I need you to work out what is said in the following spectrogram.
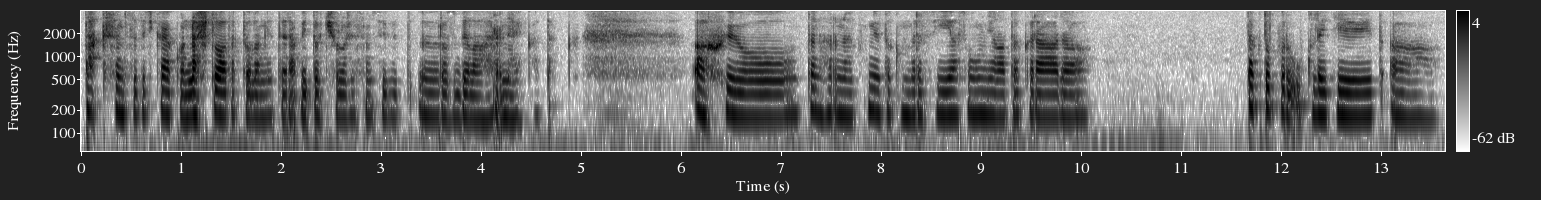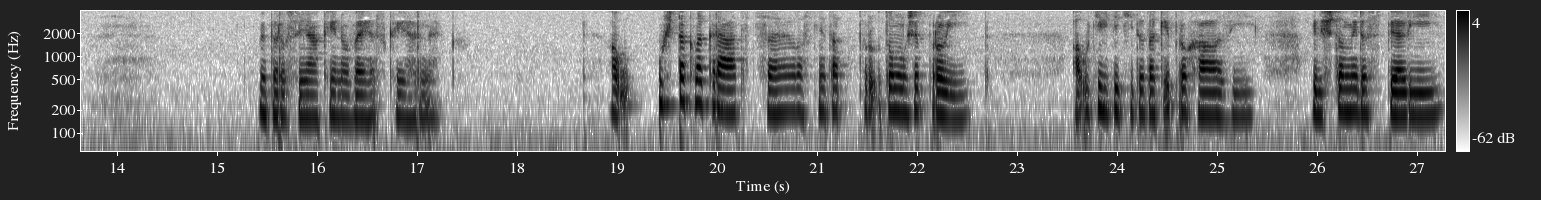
tak jsem se teďka jako naštvala, tak tohle mě teda vytočilo, že jsem si rozbila hrnek a tak. Ach jo, ten hrnek mě tak mrzí, já jsem ho měla tak ráda. Tak to půjdu uklidit a vyberu si nějaký nový hezký hrnek. A už takhle krátce vlastně ta, to může projít. A u těch dětí to taky prochází. Když to my dospělí,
